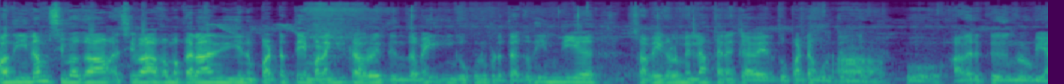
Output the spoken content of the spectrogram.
ஆதீனம் சிவகா சிவாகம கலாநிதி எனும் பட்டத்தை வழங்கி கௌரவித்திருந்தமை இங்கு குறிப்பிடத்தக்கது. இந்திய சபைகளும் எல்லாம் கணக்கு அவருக்கு பட்டம் கொடுத்திருக்கு ஓ அவருக்கு எங்களுடைய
